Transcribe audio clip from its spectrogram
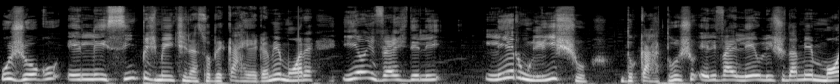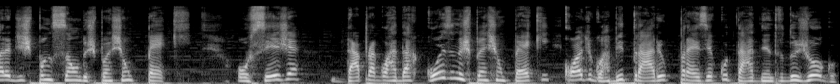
o jogo ele simplesmente né, sobrecarrega a memória e ao invés dele ler um lixo do cartucho, ele vai ler o lixo da memória de expansão, do expansion pack. Ou seja, dá para guardar coisa no expansion pack, código arbitrário para executar dentro do jogo.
